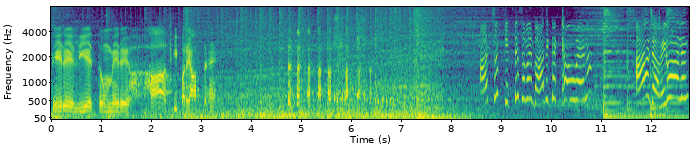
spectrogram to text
तेरे लिए तो मेरे हाथ ही पर्याप्त हैं। आज सब कितने समय बाद इकट्ठा हुए हैं ना? आ जाएगा आनंद।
